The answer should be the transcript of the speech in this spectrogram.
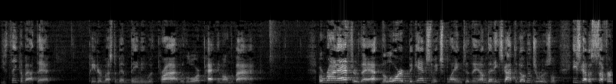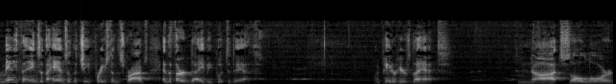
you think about that. Peter must have been beaming with pride with the Lord patting him on the back. But right after that, the Lord begins to explain to them that he's got to go to Jerusalem. He's got to suffer many things at the hands of the chief priests and the scribes, and the third day be put to death. When Peter hears that, not so, Lord.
